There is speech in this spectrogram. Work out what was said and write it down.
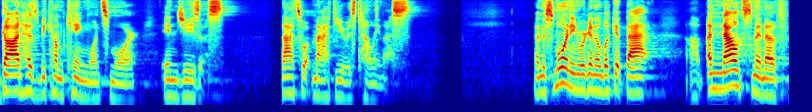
God has become king once more in Jesus. That's what Matthew is telling us. And this morning, we're going to look at that um, announcement of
